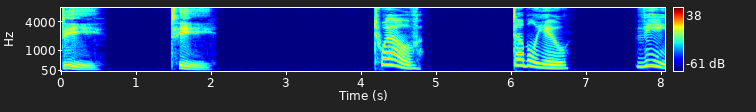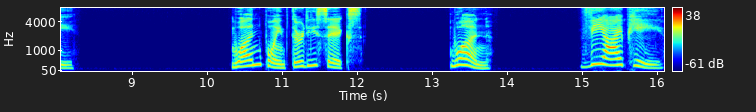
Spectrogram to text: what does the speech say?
D. T. 12, W, V. 1.36, 1, VIP.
